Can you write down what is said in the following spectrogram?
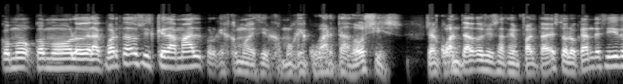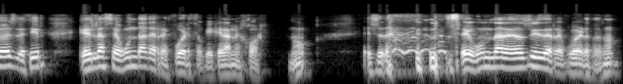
Como, como lo de la cuarta dosis queda mal, porque es como decir, ¿cómo que cuarta dosis? O sea, ¿cuántas dosis hacen falta de esto? Lo que han decidido es decir que es la segunda de refuerzo, que queda mejor, ¿no? Es la segunda de dosis de refuerzo, ¿no?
